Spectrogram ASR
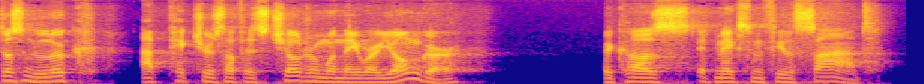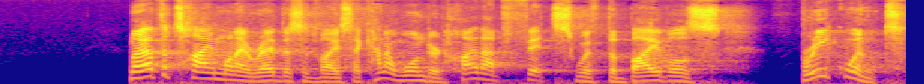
doesn't look at pictures of his children when they were younger because it makes him feel sad. Now, at the time when I read this advice, I kind of wondered how that fits with the Bible's frequent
